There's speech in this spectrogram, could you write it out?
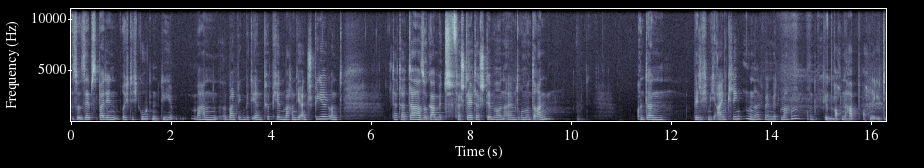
So, selbst bei den richtig Guten, die machen meinetwegen mit ihren Püppchen, machen die ein Spiel und da, da, da, sogar mit verstellter Stimme und allem drum und dran. Und dann will ich mich einklinken, ne? ich will mitmachen und habe mhm. auch, eine, hab auch eine Idee.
